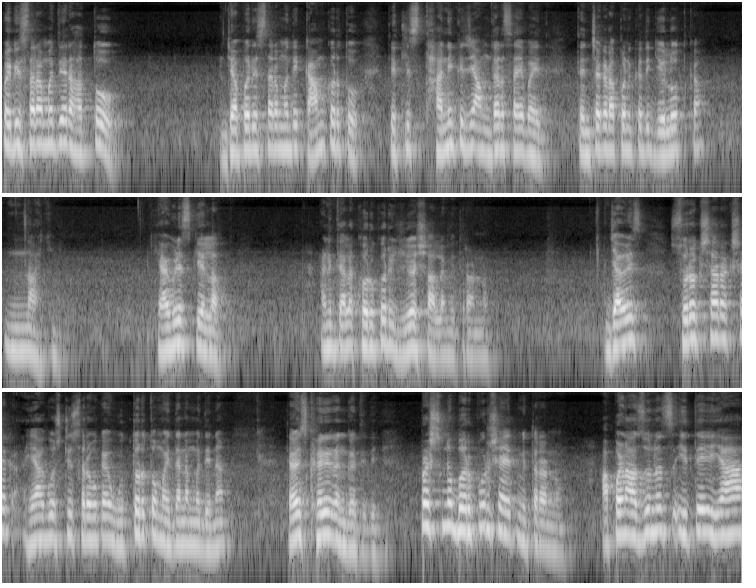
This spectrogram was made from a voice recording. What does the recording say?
परिसरामध्ये राहतो ज्या परिसरामध्ये काम करतो तिथले स्थानिक जे आमदार साहेब आहेत त्यांच्याकडे आपण कधी गेलोत का? नाही. ह्यावेळेस केला. आणि त्याला खरोखर यश आलं मित्रांनो. ज्यावेळेस सुरक्षा रक्षक ह्या गोष्टी सर्व काही उतरतो मैदानामध्ये ना त्यावेळेस खरी रंगत येते. प्रश्न भरपूरसे आहेत मित्रांनो. आपण अजूनच इथे ह्या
